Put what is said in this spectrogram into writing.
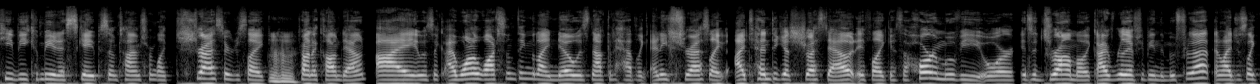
TV can be an escape sometimes from like stress or just like Mm-hmm. trying to calm down. I was like, I want to watch something that I know is not going to have like any stress. Like, I tend to get stressed out if like it's a horror movie or it's a drama. Like, I really have to be in the mood for that. And I just like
